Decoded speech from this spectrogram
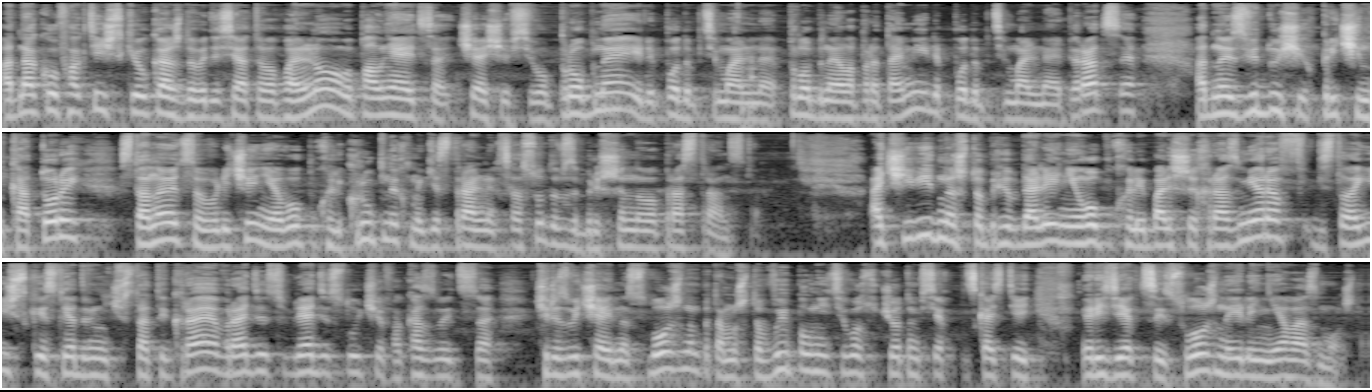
Однако фактически у каждого десятого больного выполняется чаще всего пробная или подоптимальная, пробная лапаротомия или подоптимальная операция, одной из ведущих причин которой становится вовлечение в опухоль крупных магистральных сосудов забрешенного пространства. Очевидно, что при удалении опухолей больших размеров гистологическое исследование частоты края в ряде, в ряде случаев оказывается чрезвычайно сложным, потому что выполнить его с учетом всех плоскостей резекции сложно или невозможно.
